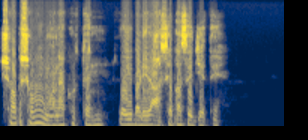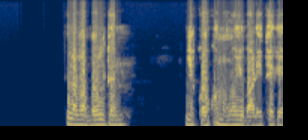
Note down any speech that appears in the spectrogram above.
সব সময় মানা করতেন ওই বাড়ির আশেপাশে যেতে। তিনারা বলতেন যে কখনো ওই বাড়ি থেকে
